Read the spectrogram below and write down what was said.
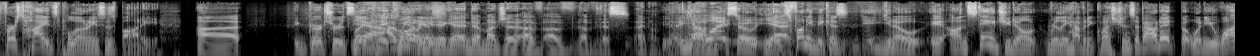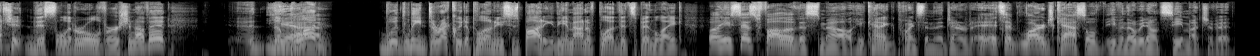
first hides Polonius's body. Uh Gertrude's like, yeah, "Hey I- we don't need to get into much of of, of this. I don't. Think. yeah, Um, well, so yeah, it's funny because you know it, on stage you don't really have any questions about it, but when you watch it, this literal version of it, uh, the Yeah. blood would lead directly to Polonius's body. The amount of blood that's been like Well, he says follow the smell. He kind of points them in the general. It's a large castle, even though we don't see much of it.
